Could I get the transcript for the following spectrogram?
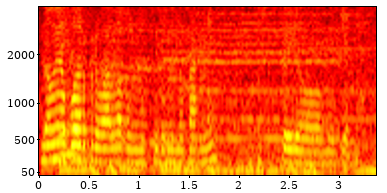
No voy a poder probarla porque no estoy comiendo carne, pero me tienta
